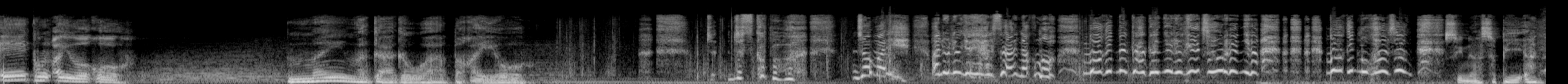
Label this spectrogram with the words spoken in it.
Eh kung ayoko, may magagawa ba kayo? D- Diyos ko po. Jo Marie, ano nangyayari sa anak mo? Bakit nagkaganyan ang itsura niya? Bakit mukha siyang... Sinasapian.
